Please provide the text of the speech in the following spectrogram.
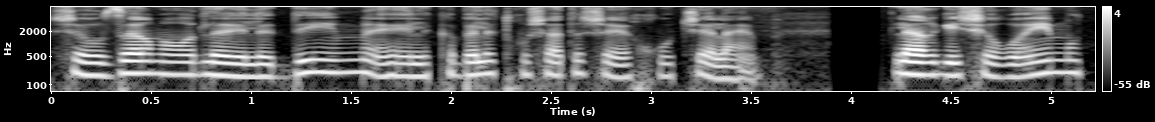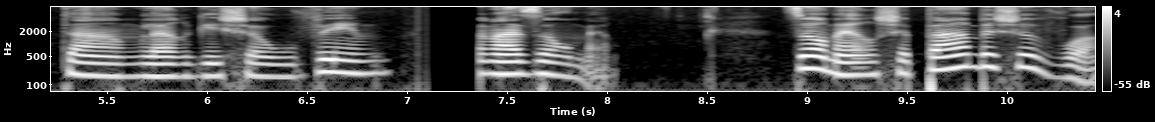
שעוזר מאוד לילדים אה, לקבל את תחושת השייכות שלהם. להרגיש שרואים אותם, להרגיש אהובים. ומה זה אומר? זה אומר שפעם בשבוע,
